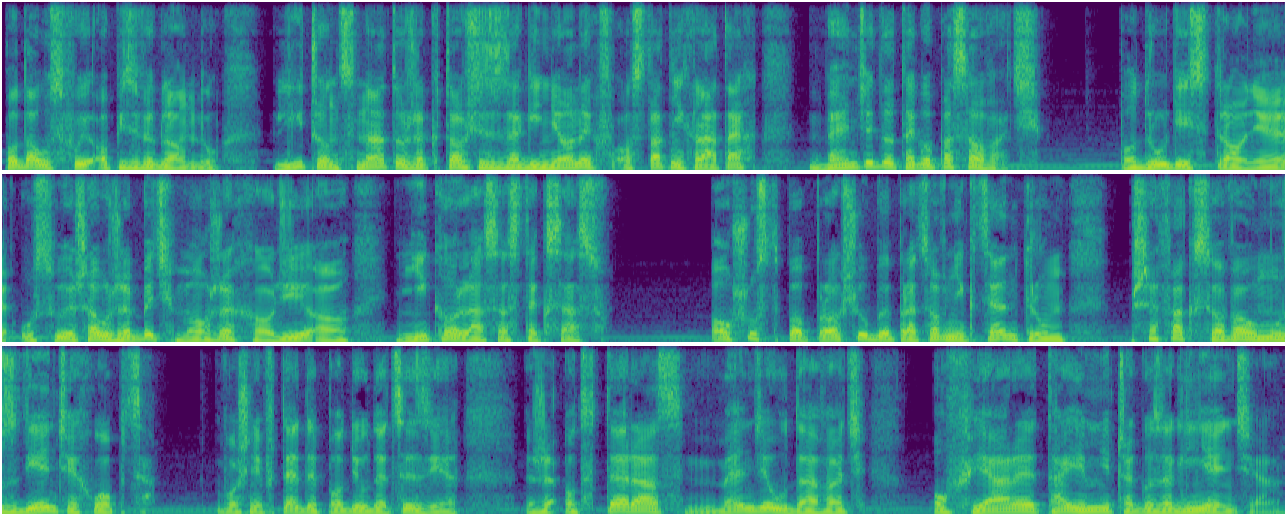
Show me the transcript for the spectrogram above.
Podał swój opis wyglądu, licząc na to, że ktoś z zaginionych w ostatnich latach będzie do tego pasować. Po drugiej stronie usłyszał, że być może chodzi o Nikolasa z Teksasu. Oszust poprosił, by pracownik centrum przefaksował mu zdjęcie chłopca. Właśnie wtedy podjął decyzję, że od teraz będzie udawać ofiarę tajemniczego zaginięcia.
